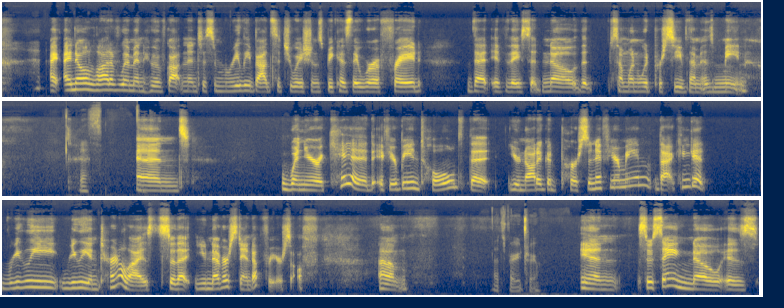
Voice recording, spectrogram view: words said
I, I know a lot of women who have gotten into some really bad situations because they were afraid that if they said no, that someone would perceive them as mean. Yes. And when you're a kid, if you're being told that you're not a good person if you're mean, that can get really, really internalized so that you never stand up for yourself. Um, That's very true. And so saying no is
